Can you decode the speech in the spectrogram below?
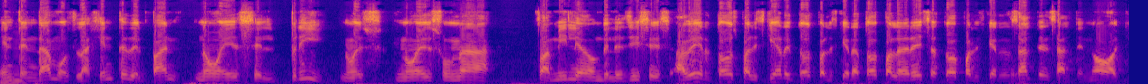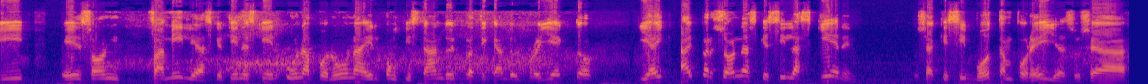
entendamos, la gente del PAN no es el PRI, no es, no es una familia donde les dices, a ver, todos para la izquierda y todos para la izquierda, todos para la derecha, todos para la izquierda, salten, salten. No, aquí eh, son familias que tienes que ir una por una, ir conquistando, ir platicando el proyecto. Y hay, hay personas que sí las quieren, o sea, que sí votan por ellas. O sea,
